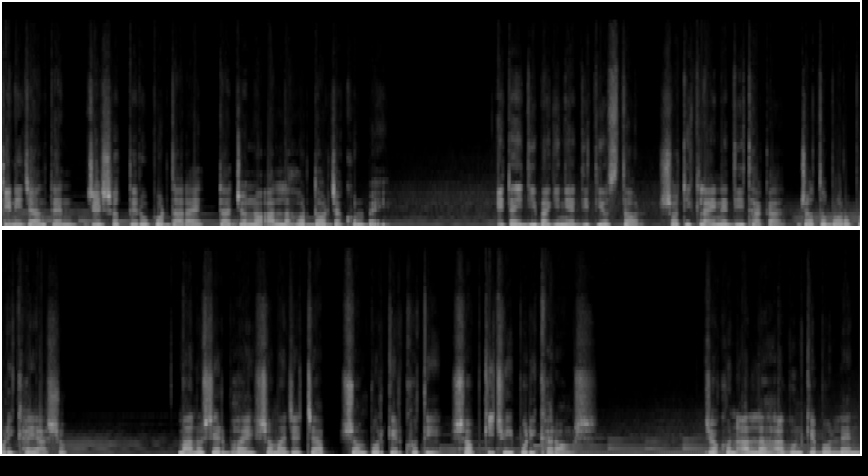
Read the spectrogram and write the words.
তিনি জানতেন, যে সত্যের উপর দাঁড়ায়, তার জন্য আল্লাহর দরজা খুলবেই। এটাই দিবাগিনের দ্বিতীয় স্তর, সঠিক লাইনে দি থাকা, যত বড় পরীক্ষায় আসুক। মানুষের ভয়, সমাজের চাপ, সম্পর্কের ক্ষতি সব কিছুই পরীক্ষার অংশ। যখন আল্লাহ আগুনকে বললেন,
